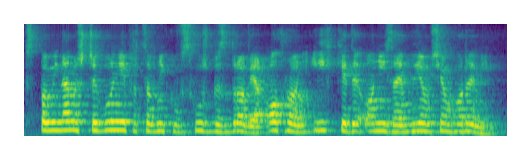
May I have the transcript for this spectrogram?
wspominamy szczególnie pracowników służby zdrowia. Ochroń ich, kiedy oni zajmują się chorymi.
